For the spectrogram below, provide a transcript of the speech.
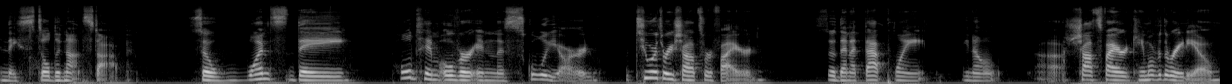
And they still did not stop. So once they pulled him over in the schoolyard, two or three shots were fired. So then at that point, you know, uh, shots fired came over the radio.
